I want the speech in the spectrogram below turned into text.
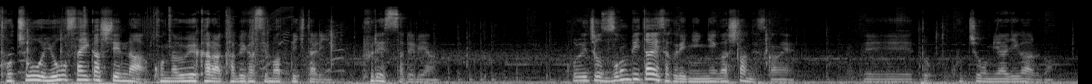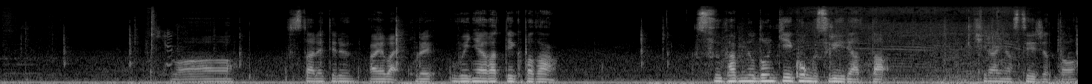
都庁要塞化してんな。こんな上から壁が迫ってきたり。プレスされるやん。これ一応ゾンビ対策で人間がしたんですかね。えーとこっちお土産があるな。うわー廃れてる。あやばい。これ上に上がっていくパターン。スーファミのドンキーコング3であった。嫌いなステージだった。わあ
